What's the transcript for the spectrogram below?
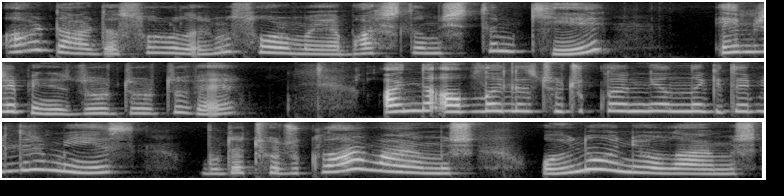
ard arda sorularımı sormaya başlamıştım ki Emre beni durdurdu ve Anne ablayla çocukların yanına gidebilir miyiz? Burada çocuklar varmış, oyun oynuyorlarmış.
